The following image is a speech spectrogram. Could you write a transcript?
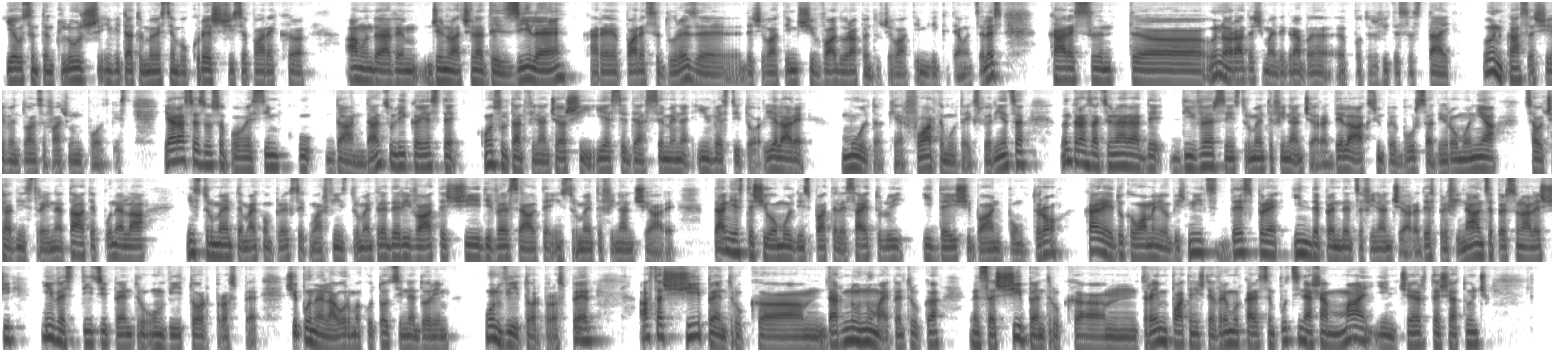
Eu sunt în Cluj, invitatul meu este în București și se pare că amândoi avem genul acela de zile care pare să dureze de ceva timp și va dura pentru ceva timp, din câte am înțeles, care sunt uh, înorate și mai degrabă uh, potrivite să stai în casă și eventual să faci un podcast. Iar astăzi o să povestim cu Dan. Dan Sulică este consultant financiar și este de asemenea investitor. El are multă, chiar foarte multă experiență în tranzacționarea de diverse instrumente financiare, de la acțiuni pe bursa din România sau cea din străinătate până la instrumente mai complexe, cum ar fi instrumentele derivate și diverse alte instrumente financiare. Dan este și omul din spatele site-ului ideișibani.ro, care educă oamenii obișnuiți despre independență financiară, despre finanțe personale și investiții pentru un viitor prosper. Și până la urmă, cu toții ne dorim un viitor prosper, Asta și pentru că, dar nu numai pentru că, însă și pentru că trăim poate niște vremuri care sunt puțin așa mai incerte și atunci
